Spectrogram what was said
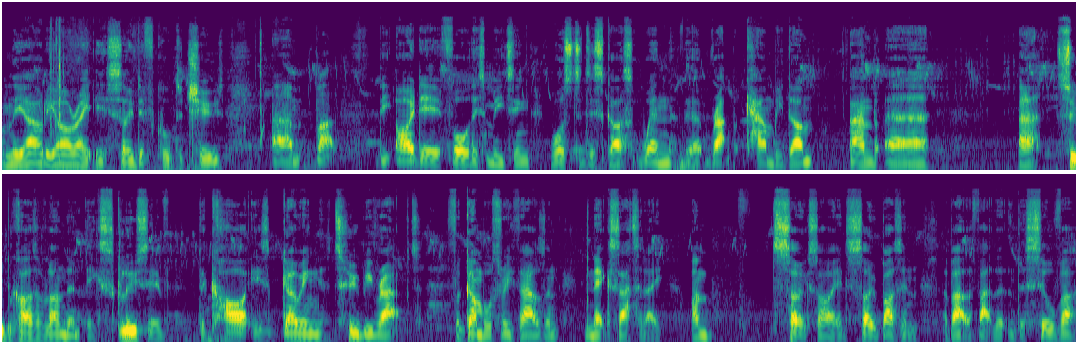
on the Audi R8. It's so difficult to choose, um, but the idea for this meeting was to discuss when the wrap can be done and. Uh, uh, Supercars of London exclusive. The car is going to be wrapped for Gumball 3000 next Saturday. I'm so excited, so buzzing about the fact that the silver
